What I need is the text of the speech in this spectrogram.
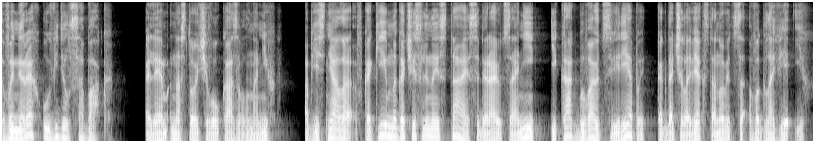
Вамирех увидел собак. Элем настойчиво указывал на них – объясняла, в какие многочисленные стаи собираются они и как бывают свирепы, когда человек становится во главе их.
